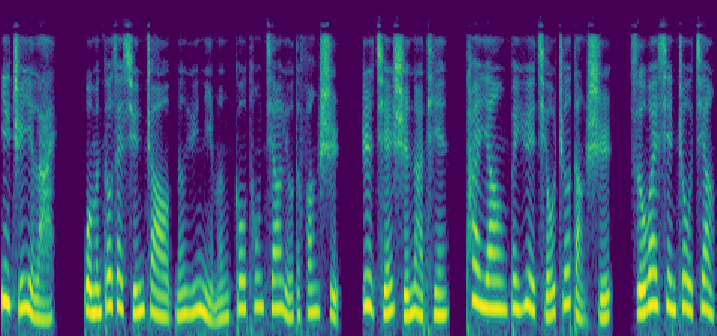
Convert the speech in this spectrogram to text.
一直以来，我们都在寻找能与你们沟通交流的方式。日前时那天。太阳被月球遮挡时，紫外线骤降，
